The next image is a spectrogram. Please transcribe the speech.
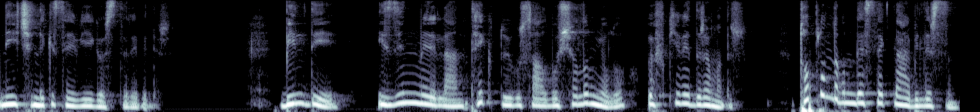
ne içindeki sevgiyi gösterebilir. Bildiği, izin verilen tek duygusal boşalım yolu öfke ve dramadır. Toplumda bunu destekler bilirsin.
